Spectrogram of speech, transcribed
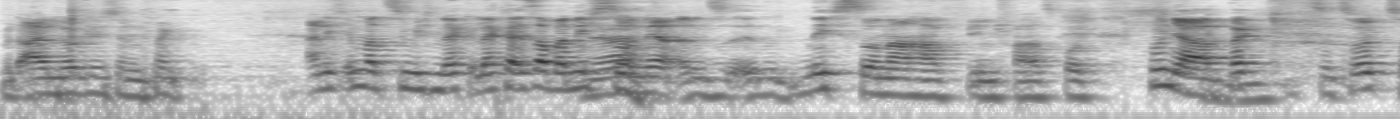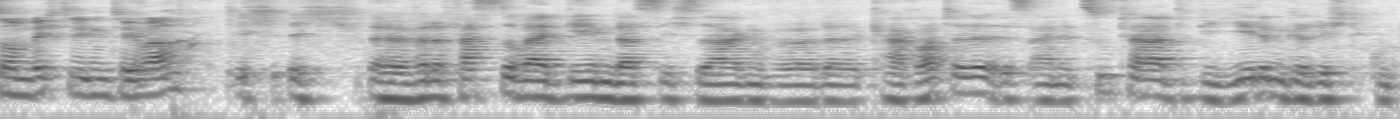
mit allem möglichen. Eigentlich immer ziemlich lecker, lecker ist aber nicht, Ja. so, nicht so nahrhaft wie ein Schwarzbrot. Nun ja, weg zu, zurück zum wichtigen Thema. Ich, ich äh, würde fast so weit gehen, dass ich sagen würde, Karotte ist eine Zutat, die jedem Gericht gut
